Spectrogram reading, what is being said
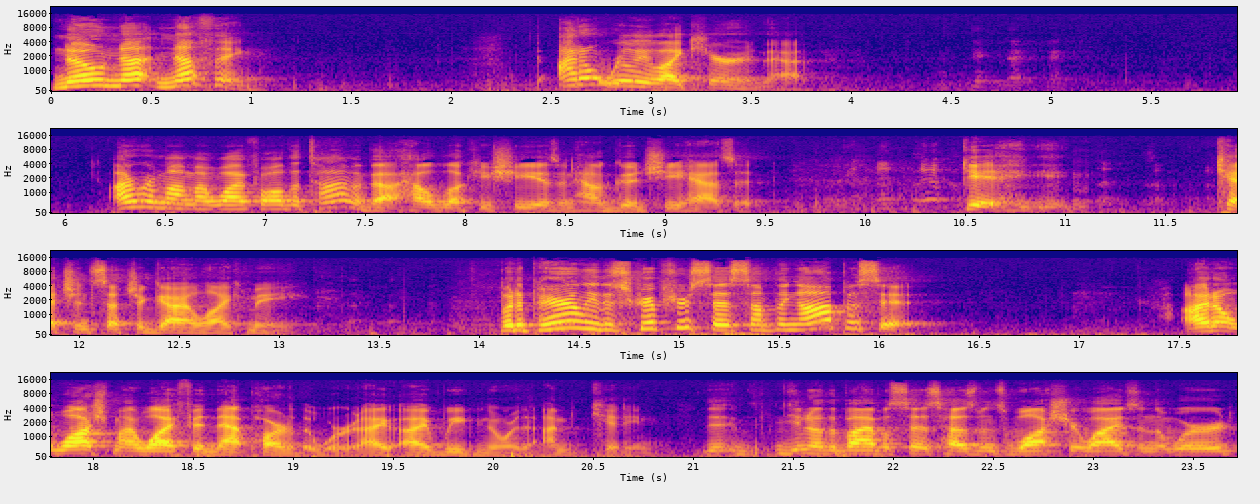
No, not, nothing. I don't really like hearing that. I remind my wife all the time about how lucky she is and how good she has it. Get, catching such a guy like me. But apparently, the scripture says something opposite. I don't wash my wife in that part of the word. I, I, we ignore that. I'm kidding. You know, the Bible says, Husbands, wash your wives in the word.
